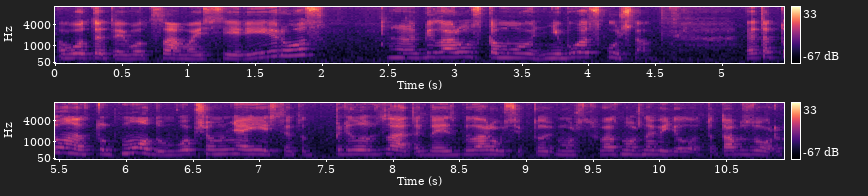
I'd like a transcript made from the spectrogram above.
вот этой вот самой серии роз э, белорусскому, не будет скучно. Это кто у нас тут модум? В общем, у меня есть этот, прилезла тогда из Беларуси, кто, может, возможно, видел этот обзор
